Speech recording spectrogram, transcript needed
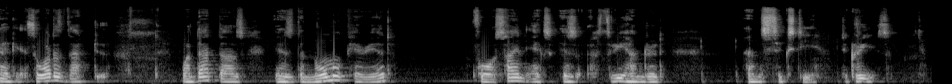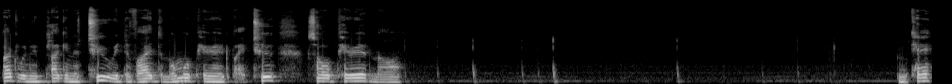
Okay, so what does that do? What that does is the normal period for sine x is 360 degrees. But when we plug in a 2, we divide the normal period by 2, so our period now okay,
